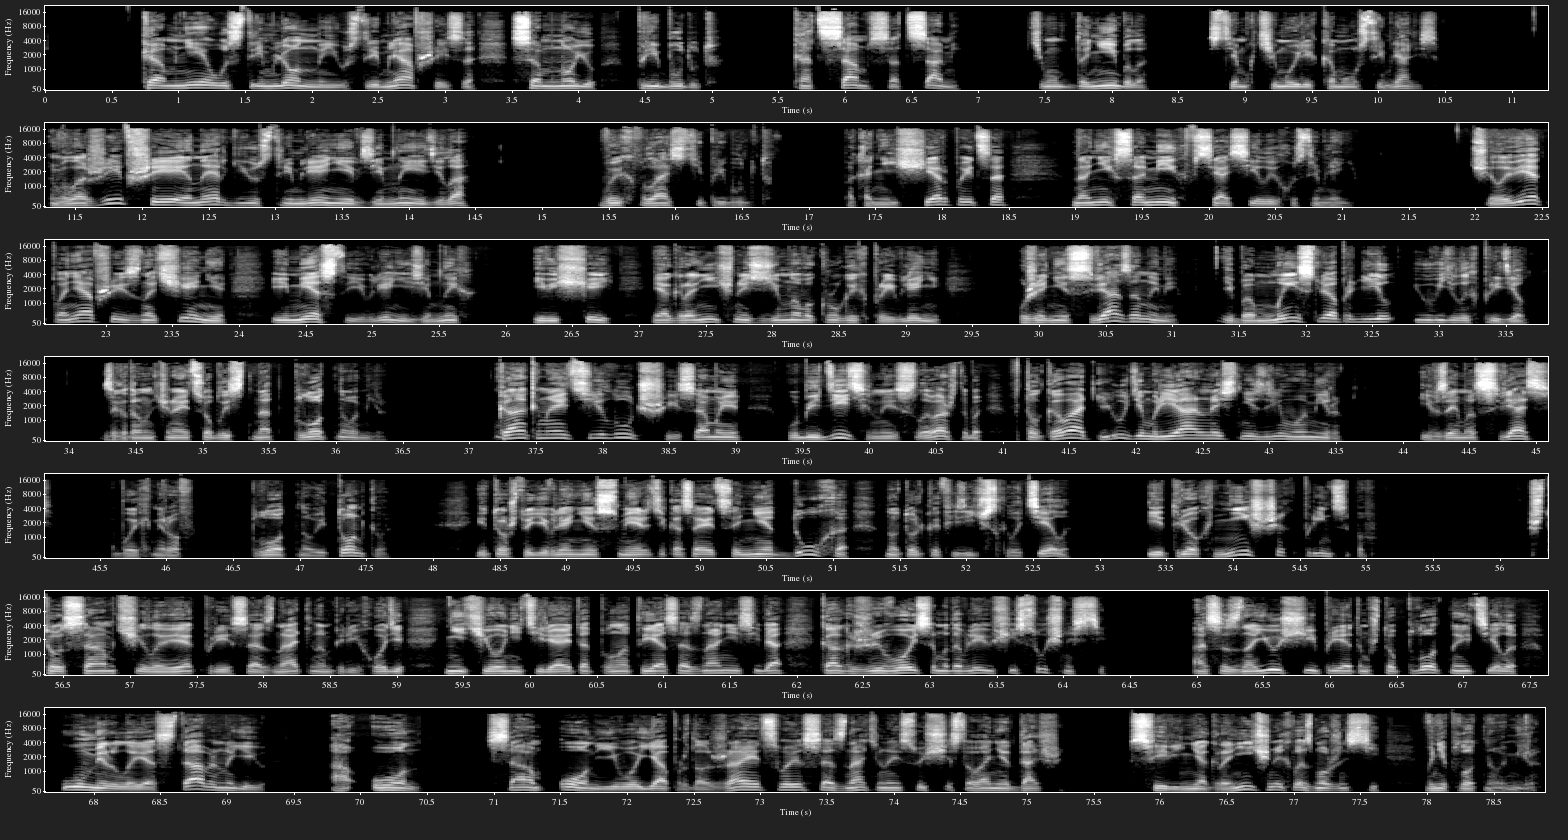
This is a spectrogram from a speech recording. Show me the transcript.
Ко мне устремленные и устремлявшиеся со мною прибудут, к отцам с отцами, к чему бы то ни было, с тем, к чему или к кому устремлялись. Вложившие энергию стремления в земные дела, в их власти прибудут, пока не исчерпается на них самих вся сила их устремлений. Человек, понявший значение и место явлений земных и вещей и ограниченность земного круга их проявлений, уже не связанными, ибо мыслью определил и увидел их предел, за которым начинается область надплотного мира. Как найти лучшие, самые убедительные слова, чтобы втолковать людям реальность незримого мира и взаимосвязь обоих миров, плотного и тонкого, и то, что явление смерти касается не духа, но только физического тела, и трех низших принципов, что сам человек при сознательном переходе ничего не теряет от полноты осознания себя как живой самодавляющей сущности, осознающий при этом, что плотное тело умерло и оставлено ею, а он, сам он, его «я» продолжает свое сознательное существование дальше в сфере неограниченных возможностей внеплотного мира.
